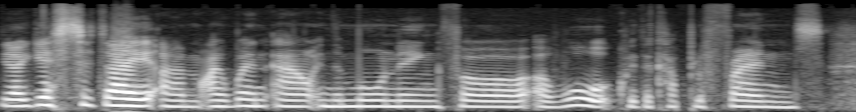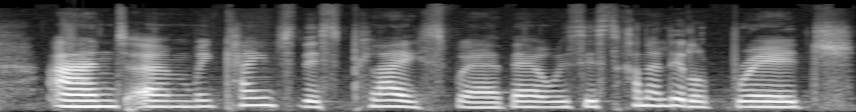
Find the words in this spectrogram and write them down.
You know, yesterday um, I went out in the morning for a walk with a couple of friends, and um, we came to this place where there was this kind of little bridge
